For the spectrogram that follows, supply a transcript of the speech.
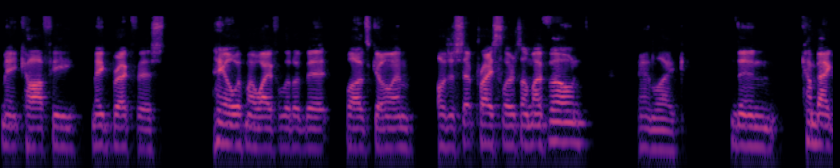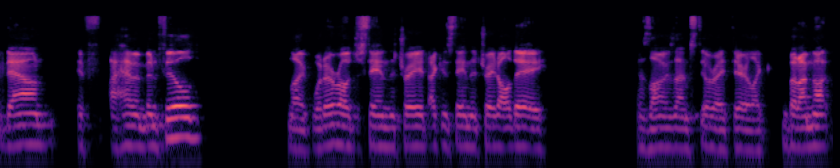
make coffee, make breakfast, hang out with my wife a little bit while it's going. I'll just set price alerts on my phone, and like then come back down if I haven't been filled. Like whatever, I'll just stay in the trade. I can stay in the trade all day as long as I'm still right there. Like, but I'm not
